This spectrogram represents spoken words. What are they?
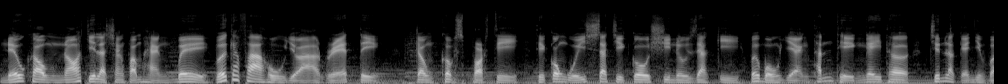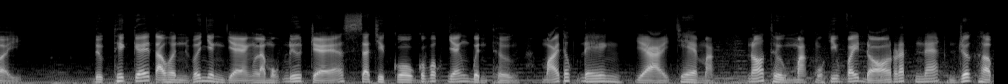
nếu không nó chỉ là sản phẩm hạng B với các pha hù dọa rẻ tiền. Trong Corpse Party thì con quỷ Sachiko Shinozaki với bộ dạng thánh thiện ngây thơ chính là kẻ như vậy. Được thiết kế tạo hình với nhân dạng là một đứa trẻ, Sachiko có vóc dáng bình thường, mái tóc đen, dài che mặt. Nó thường mặc một chiếc váy đỏ rách nát rất hợp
